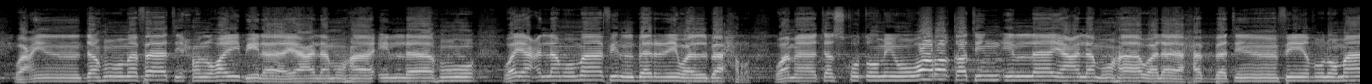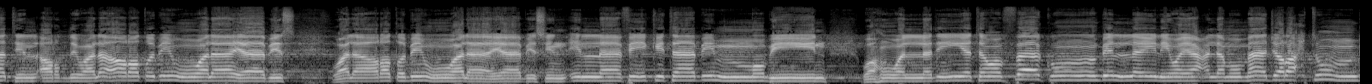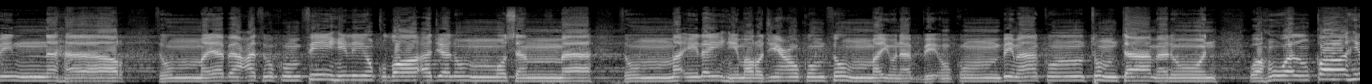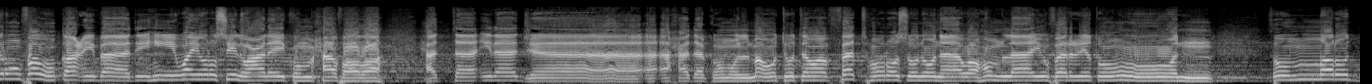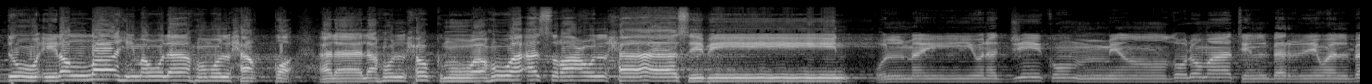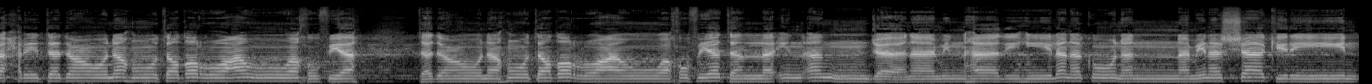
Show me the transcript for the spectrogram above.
وعنده مفاتح الغيب لا يعلمها إلا هو ويعلم ما في البر والبحر وما تسقط من ورقة إلا يعلمها ولا حبة في ظلمات الأرض ولا رطب ولا يابس ولا رطب ولا يابس إلا في كتاب مبين. وهو الذي يتوفاكم بالليل ويعلم ما جرحتم بالنهار. ثم يبعثكم فيه ليقضى أجل مسمى ثم إليه مرجعكم ثم ينبئكم بما كنتم تعملون وهو القاهر فوق عباده ويرسل عليكم حفظه حتى إذا جاء أحدكم الموت توفته رسلنا وهم لا يفرطون ثم ردوا إلى الله مولاهم الحق. ألا له الحكم وهو أسرع الحاسبين. قل من ينجيكم من ظلمات البر والبحر تدعونه تضرعا وخفية تدعونه تضرعا وخفية لئن أنجانا من هذه لنكونن من الشاكرين.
